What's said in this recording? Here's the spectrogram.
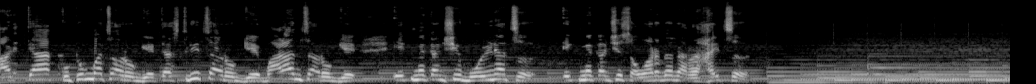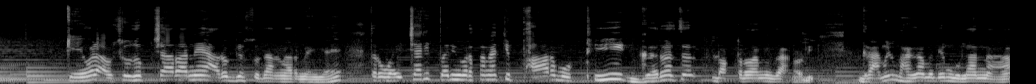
आणि त्या कुटुंबाचं आरोग्य आहे त्या स्त्रीचं आरोग्य बाळांचं आरोग्य एकमेकांशी बोलण्याचं एकमेकांशी संवर्धन राहायचं केवळ औषधोपचाराने आरोग्य सुधारणार नाही आहे तर वैचारिक परिवर्तनाची फार मोठी गरज डॉक्टरांनी जाणवली. ग्रामीण भागामध्ये मुलांना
